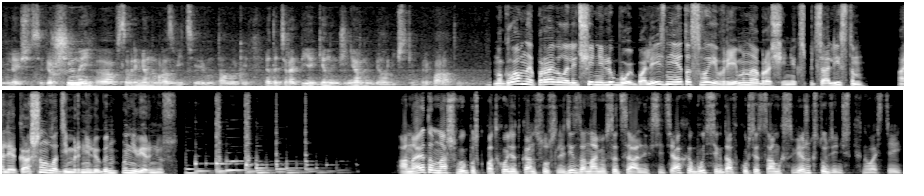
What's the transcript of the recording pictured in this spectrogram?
являющейся вершиной э, в современном развитии ревматологии, это терапия геноинженерными биологическими препаратами. Но главное правило лечения любой болезни – это своевременное обращение к специалистам. Олег Кашин, Владимир Нелюбин, Univer News. А на этом наш выпуск подходит к концу. Следи за нами в социальных сетях и будь всегда в курсе самых свежих студенческих новостей.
